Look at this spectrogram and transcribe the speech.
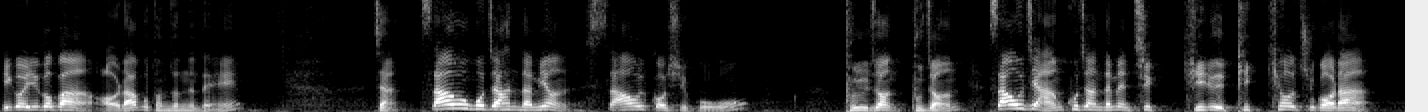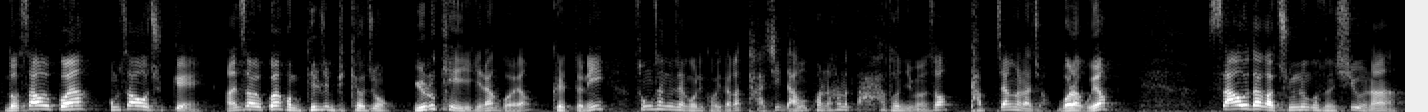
이거 읽어봐라고 던졌는데 자, 싸우고자 한다면 싸울 것이고 불전, 부전, 싸우지 않고자 한다면 즉 길을 비켜 주거라. 너 싸울 거야? 그럼 싸워 줄게. 안 싸울 거야? 그럼 길 좀 비켜 줘. 이렇게 얘기를 한 거예요. 그랬더니 송상현 장군이 거기다가 다시 나무판을 하나 딱 던지면서 답장을 하죠. 뭐라고요? 싸우다가 죽는 것은 쉬우나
